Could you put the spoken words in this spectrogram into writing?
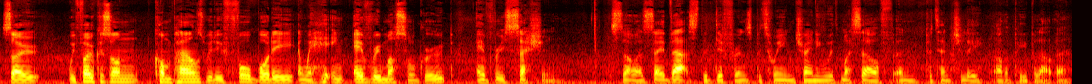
so we focus on compounds we do full body and we're hitting every muscle group every session so I'd say that's the difference between training with myself and potentially other people out there.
